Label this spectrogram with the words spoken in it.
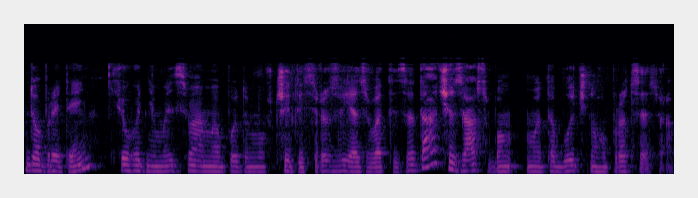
Добрий день. Сьогодні ми з вами будемо вчитись розв'язувати задачі засобами табличного процесора.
